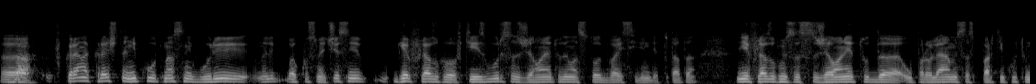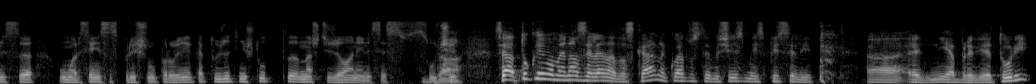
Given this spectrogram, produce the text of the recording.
Да. В края на краища никой от нас не гори, нали, ако сме честни, ГЕРБ влязоха в тези избори с желанието да имат 121 депутата. Ние влязохме с желанието да управляваме с партии, които не са умърсени с предишно управление. Както виждате, нищо от нашите желания не се случи. Да. Сега, тук имаме една зелена дъска, на която сте беше сме изписали а, едни абревиатури.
